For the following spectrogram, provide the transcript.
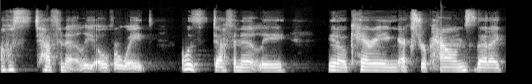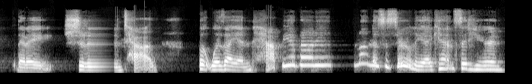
i was definitely overweight. I was definitely you know carrying extra pounds that i that i shouldn't have. But was i unhappy about it not necessarily. I can't sit here and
